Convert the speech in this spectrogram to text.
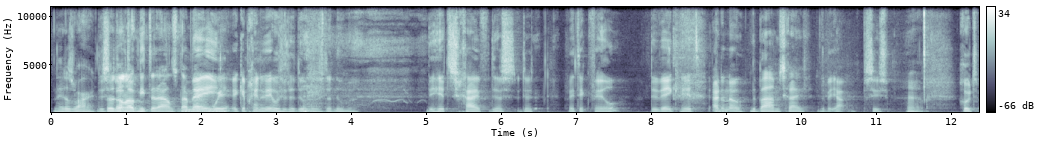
Nee, dat is waar. Dus we dan ook niet daar ons daarmee nee, bemoeien? ik heb geen idee hoe ze dat doen, hoe ze dat noemen. De hitschijf, dus de... Weet ik veel. De weekhit. I don't know. De baanschijf. De- ja, precies. Ja. Goed.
